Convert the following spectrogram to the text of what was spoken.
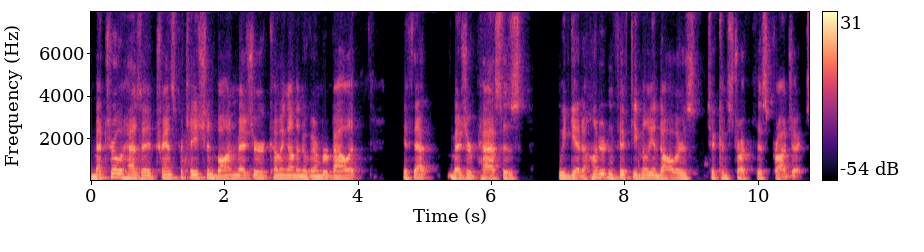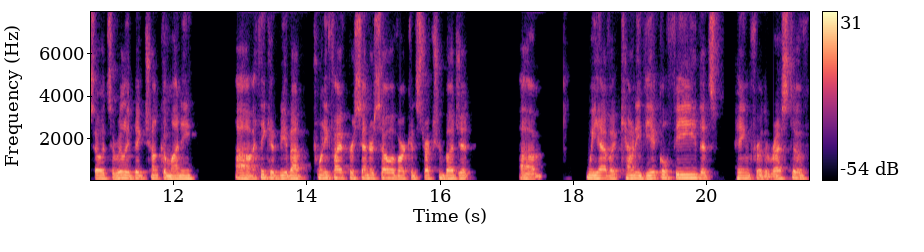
Metro has a transportation bond measure coming on the November ballot. If that measure passes, we'd get $150 million to construct this project. So it's a really big chunk of money. Uh, I think it'd be about 25% or so of our construction budget. Um, we have a county vehicle fee that's paying for the rest of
